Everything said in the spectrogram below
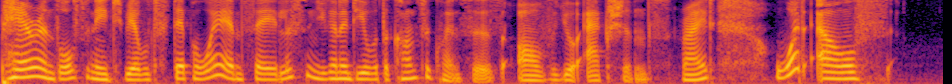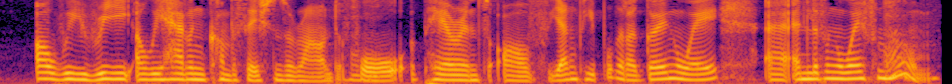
parents also need to be able to step away and say, listen, you're going to deal with the consequences of your actions, right? What else are we re are we having conversations around mm-hmm. for parents of young people that are going away uh, and living away from mm. home?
